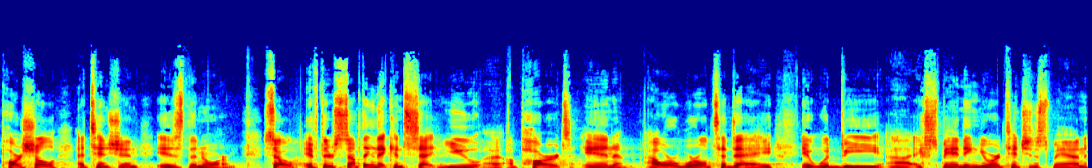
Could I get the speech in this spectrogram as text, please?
partial attention is the norm. So, if there's something that can set you uh, apart in our world today, it would be uh, expanding your attention span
